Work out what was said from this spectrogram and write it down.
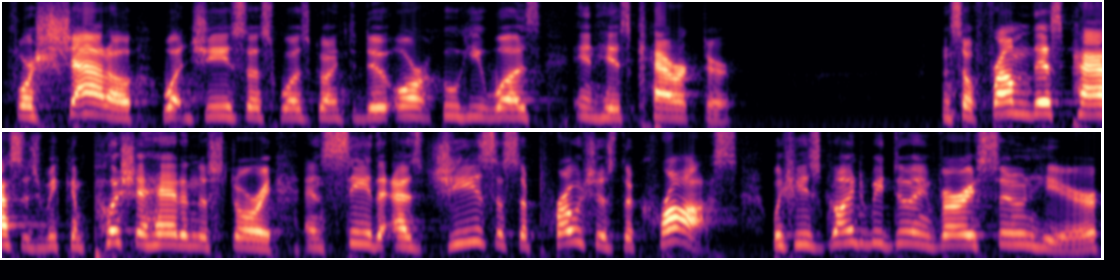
foreshadow what Jesus was going to do or who he was in his character. And so, from this passage, we can push ahead in the story and see that as Jesus approaches the cross, which he's going to be doing very soon here,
